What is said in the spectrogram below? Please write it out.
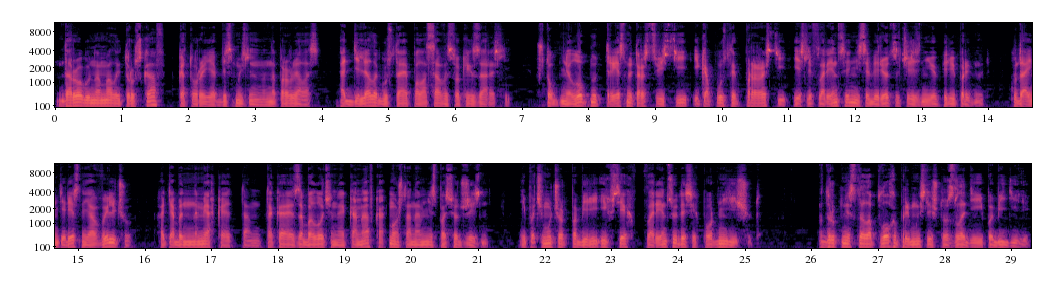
Дорогу на Малый Трускав, к которой я бессмысленно направлялась, отделяла густая полоса высоких зарослей. Чтоб мне лопнуть, треснуть, расцвести и капустой прорасти, если Флоренция не соберется через нее перепрыгнуть. Куда, интересно, я вылечу? Хотя бы на мягкое, там, такая заболоченная канавка, может, она мне спасет жизнь. И почему, черт побери, их всех Флоренцию до сих пор не ищут? Вдруг мне стало плохо при мысли, что злодеи победили.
